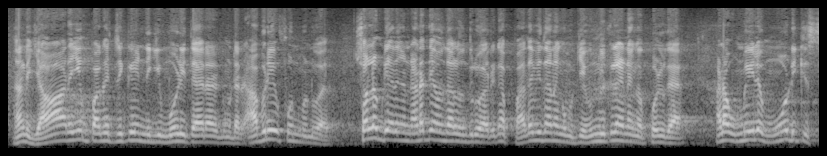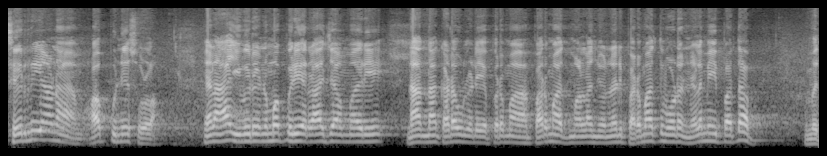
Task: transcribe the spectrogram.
அதனால் யாரையும் பகச்சுக்கு இன்றைக்கி மோடி தயாராக இருக்க மாட்டார். அவரே ஃபோன் பண்ணுவார். சொல்ல முடியாதுங்க நடந்தே வந்தாலும் வந்துருவாருங்க. பதவி தானங்க முக்கியம். இவங்களுக்குலாம் நாங்கள் கொள்கை? ஆனால் உண்மையில் மோடிக்கு சரியான ஆப்புன்னே சொல்லலாம். ஏன்னா இவர் என்னமோ பெரிய ராஜா மாதிரி நான் தான் கடவுளுடைய பரமா பரமாத்மாலாம் சொன்னார். பரமாத்மாவோட நிலைமையை பார்த்தா நம்ம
